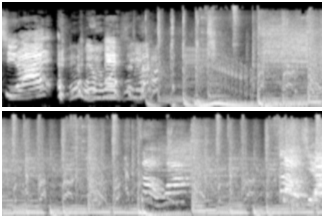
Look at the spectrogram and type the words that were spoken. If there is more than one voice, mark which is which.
Speaker 1: 起来！
Speaker 2: 哎，我没有忘记。
Speaker 1: 造花，造起来！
